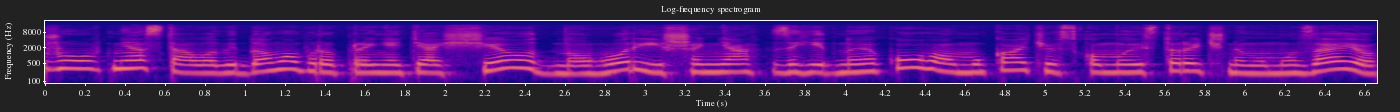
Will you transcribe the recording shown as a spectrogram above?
жовтня стало відомо про прийняття ще одного рішення, згідно якого Мукачівському історичному музею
